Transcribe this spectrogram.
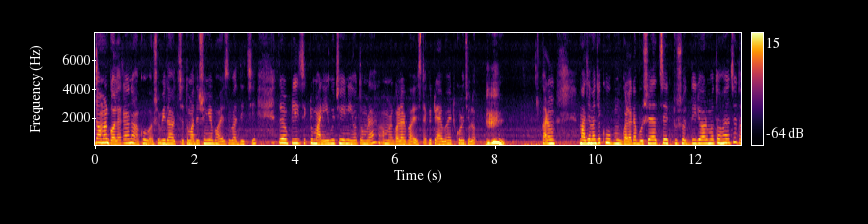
তো আমার গলাটা না খুব অসুবিধা হচ্ছে, তোমাদের সঙ্গে ভয়েস ওভার দিচ্ছি। তো প্লিজ একটু মানিয়ে গুছিয়ে নিও তোমরা, আমার গলার ভয়েসটাকে একটু অ্যাভয়েড করে চলো। কারণ মাঝে মাঝে খুব গলাটা বসে যাচ্ছে, একটু সর্দি যাওয়ার মতো হয়েছে তো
